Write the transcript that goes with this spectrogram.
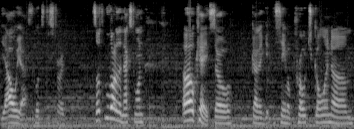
Yeah. Oh yes, looks destroyed. So let's move on to the next one. Okay, so gotta get the same approach going. Um,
